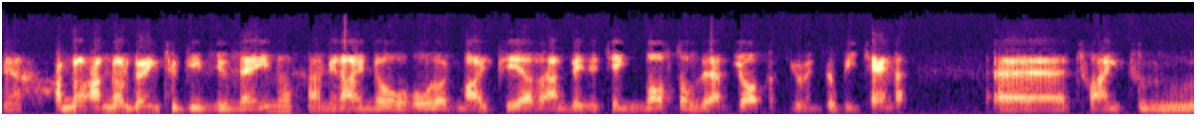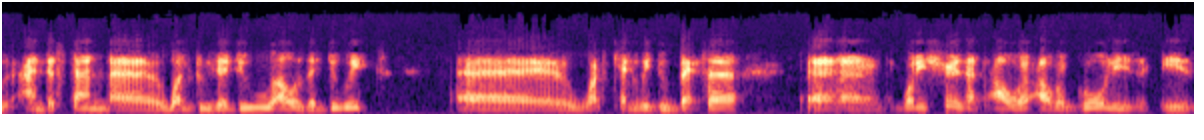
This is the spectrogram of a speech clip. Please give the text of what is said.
Yeah. I'm not I'm not going to give you names. I mean I know all of my peers. I'm visiting most of their jobs during the weekend, Uh, trying to understand uh, what do they do, how they do it, uh, what can we do better. What is sure is that our our goal is is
